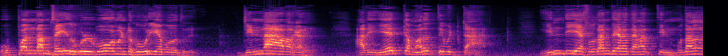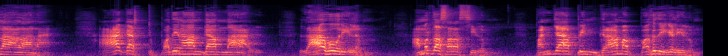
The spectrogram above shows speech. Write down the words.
ஒப்பந்தம் செய்து கொள்வோம் என்று கூறியபோது ஜின்னா அவர்கள் அதை ஏற்க மறுத்துவிட்டார். இந்திய சுதந்திர தினத்தின் முதல் நாளான ஆகஸ்ட் பதினான்காம் நாள் லாகூரிலும் அமிர்தசரஸிலும் பஞ்சாபின் கிராம பகுதிகளிலும்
